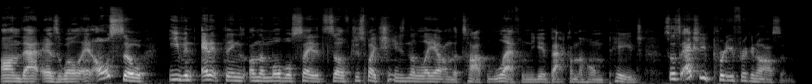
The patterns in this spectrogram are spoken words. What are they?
on that as well, and also even edit things on the mobile site itself just by changing the layout on the top left when you get back on the home page. So it's actually pretty freaking awesome.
